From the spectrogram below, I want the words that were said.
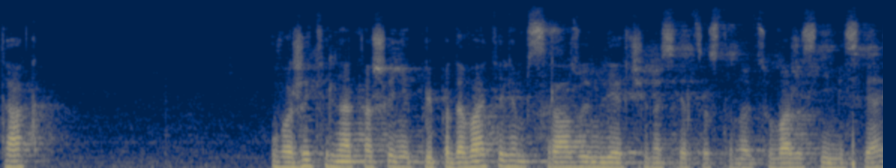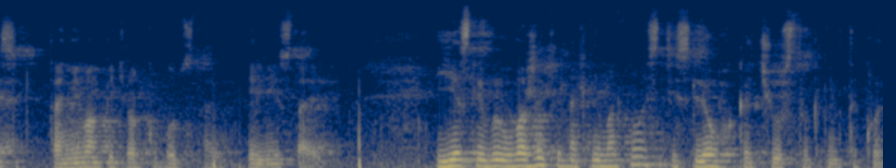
Так, уважительное отношение к преподавателям, сразу им легче на сердце становится. У вас же с ними связь, то они вам пятерку будут ставить или не ставить. Если вы уважительно к ним относитесь, легкое чувство к ним такое,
